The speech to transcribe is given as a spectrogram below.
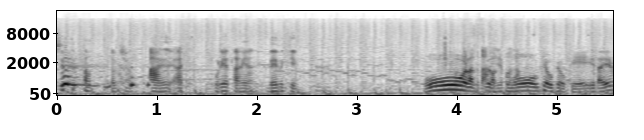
좋겠다. 잠시만. 아, 아니, 아니 모르겠다 그냥 내 느낌. 오나 라스 일본 오 오케이 오케이 오케이. 나 1번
